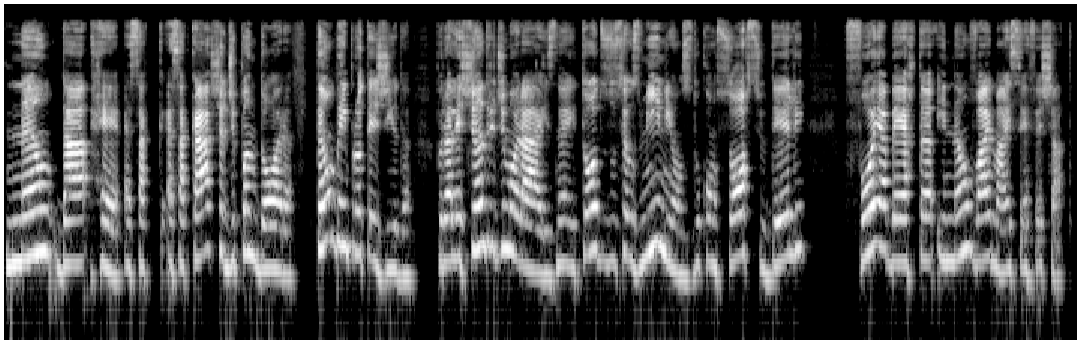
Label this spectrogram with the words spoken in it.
não dá ré. Essa, essa caixa de Pandora, tão bem protegida por Alexandre de Moraes né, e todos os seus minions do consórcio dele, foi aberta e não vai mais ser fechada.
